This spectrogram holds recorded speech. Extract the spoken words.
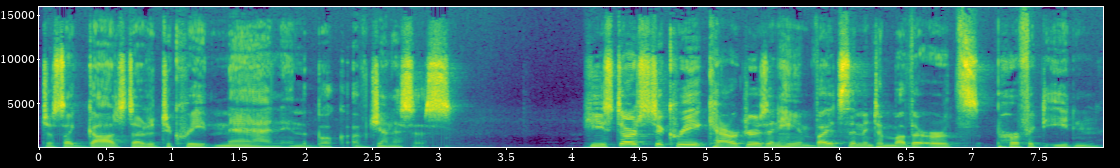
just like God started to create man in the book of Genesis. He starts to create characters and he invites them into Mother Earth's perfect Eden,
